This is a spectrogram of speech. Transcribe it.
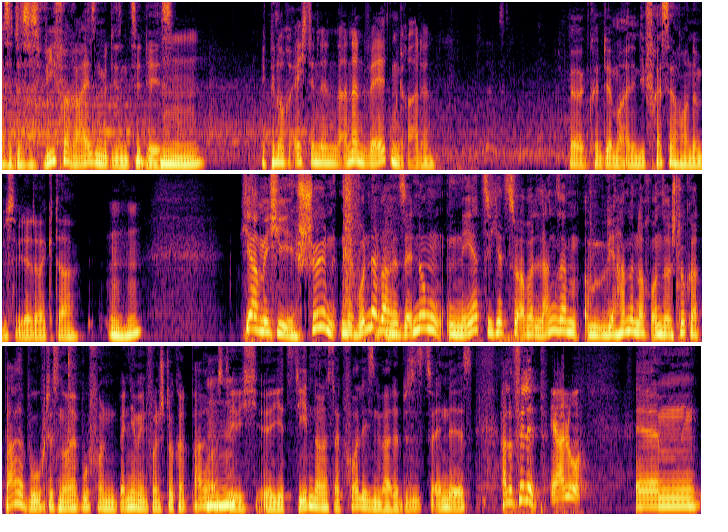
Also das ist wie Verreisen mit diesen CDs. Mhm. Ich bin auch echt in den anderen Welten gerade. Ja, könnt ihr mal einen in die Fresse hauen, dann bist du wieder direkt da. Mhm. Ja, Michi, schön. Eine wunderbare Sendung nähert sich jetzt so aber langsam. ähm, Wir haben ja noch unser Stuttgart-Barre-Buch, das neue Buch von Benjamin von Stuttgart-Barre, aus Mhm. dem ich äh, jetzt jeden Donnerstag vorlesen werde, bis es zu Ende ist. Hallo Philipp. Ja, hallo. Ähm,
